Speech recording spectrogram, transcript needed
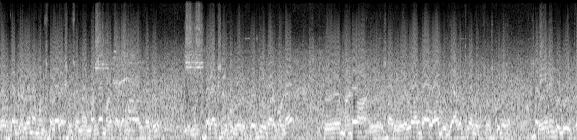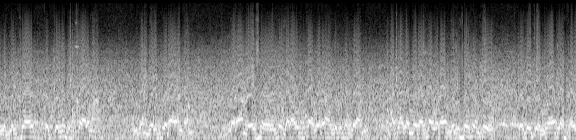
రేపు దగ్గరలోనే మున్సిపల్ ఎలక్షన్స్ ఉన్నాయి. మొన్నే మాట్లాడే మన వాళ్ళతో ఈ మున్సిపల్ ఎలక్షన్స్ మీరు పోటీలు పడకుండా ఏ మండలం సారీ ఏ వార్డు ఆ వార్డు జాగ్రత్తగా మీరు చూసుకుని సరైనటువంటి వ్యక్తులు గెలిచే వ్యక్తులను పెట్టుకోవాలి మనం. ఎందుకని గెలుపు కూడా గుర్రం రేసులో వెళ్తే గెలవకపోతే ఆ గుర్రం ఎందుకు పనికిరాదు? అట్లాగే మీరంతా కూడా గెలిచేటువంటి ఏదైతే ఎన్ని వార్డులు వస్తాయి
